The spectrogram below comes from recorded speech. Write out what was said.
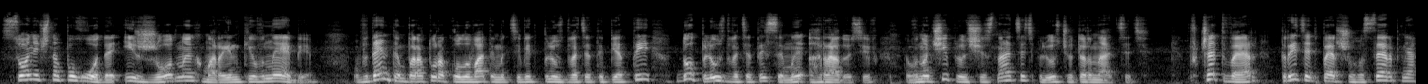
сонячна погода і жодної хмаринки в небі. Вдень температура коливатиметься від плюс 25 до плюс 27 градусів, вночі плюс 16, плюс 14. В четвер, 31 серпня,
